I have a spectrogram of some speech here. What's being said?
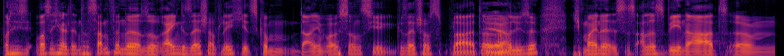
was ich, was ich halt interessant finde, so rein gesellschaftlich, jetzt kommt Daniel Wolf zu uns hier, Gesellschaftsblatt-Analyse, ich meine, es ist alles wie eine Art ähm,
